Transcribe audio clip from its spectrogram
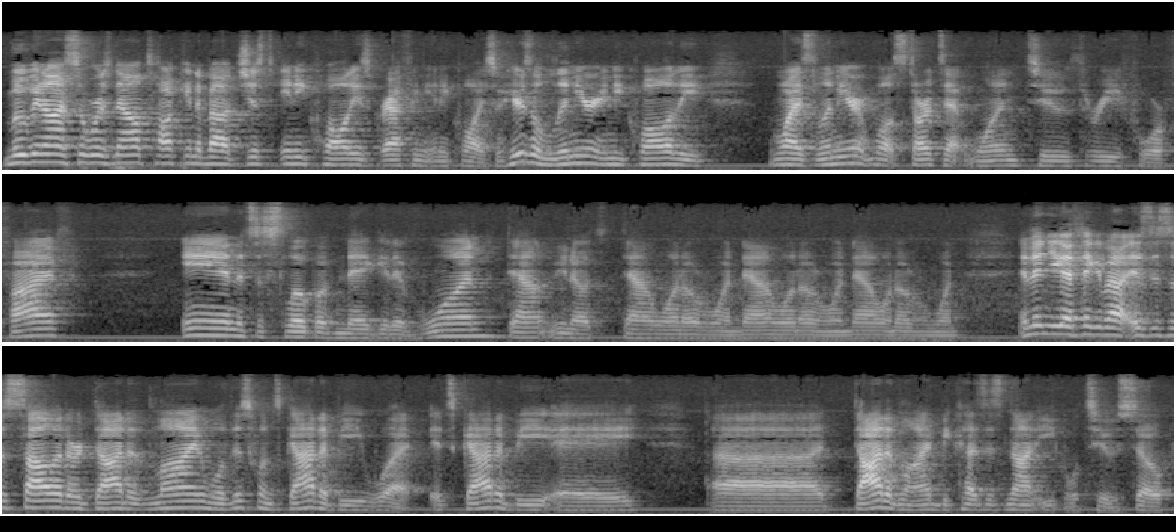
Moving on, so we're now talking about just inequalities, graphing inequalities. So here's a linear inequality. Why is linear? Well, it starts at 1, 2, 3, 4, 5 and it's a slope of negative 1 down you know it's down 1 over 1 down 1 over 1 down 1 over 1 and then you got to think about is this a solid or dotted line? Well this one's got to be what? It's got to be a uh, dotted line because it's not equal to. So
